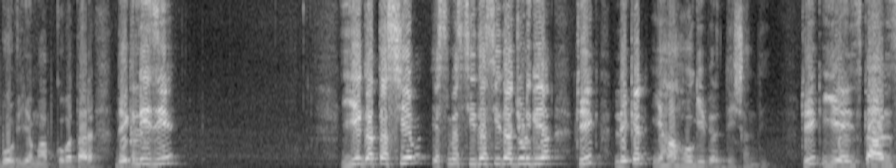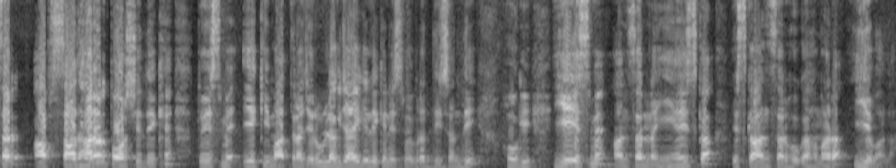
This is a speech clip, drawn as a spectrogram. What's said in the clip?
वो भी हम आपको बता रहे देख लीजिए ये गतस्यव, इसमें सीधा सीधा जुड़ गया, ठीक? लेकिन यहाँ होगी वृद्धि संधि, ठीक? ये इसका आंसर आप साधारण तौर से देखें तो इसमें एक ही मात्रा ज़रूर लग जाएगी, लेकिन इसमें वृद्धि संधि होगी। ये इसमें आंसर नहीं है इसका इसका आंसर होगा हमारा ये वाला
